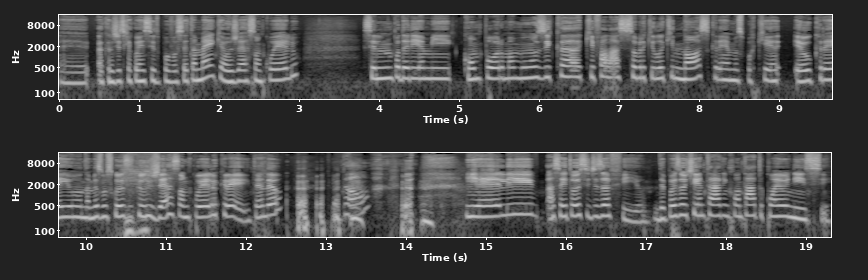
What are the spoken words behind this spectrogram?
é, acredito que é conhecido por você também, que é o Gerson Coelho, se ele não poderia me compor uma música que falasse sobre aquilo que nós cremos, porque eu creio nas mesmas coisas que o Gerson Coelho crê, entendeu? Então, e ele aceitou esse desafio. Depois eu tinha entrado em contato com a Eunice.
